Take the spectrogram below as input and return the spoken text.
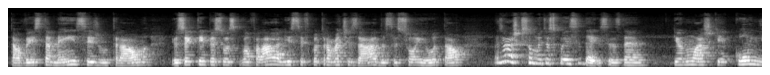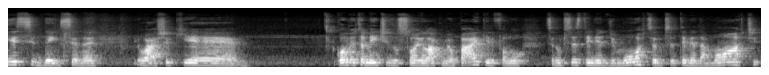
talvez também seja um trauma. Eu sei que tem pessoas que vão falar, ah, Alice, você ficou traumatizada, você sonhou tal. Mas eu acho que são muitas coincidências, né? Eu não acho que é coincidência, né? Eu acho que é. Como eu também tive o sonho lá com meu pai, que ele falou: você não precisa ter medo de morte, você não precisa ter medo da morte,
